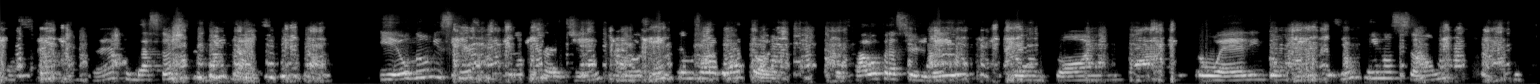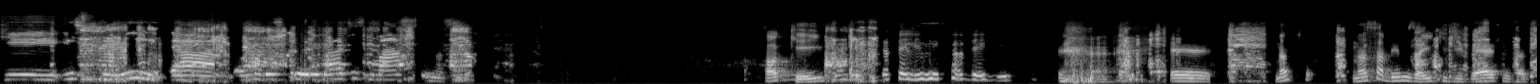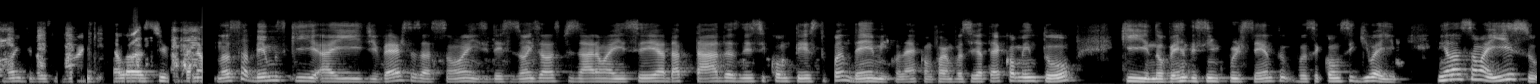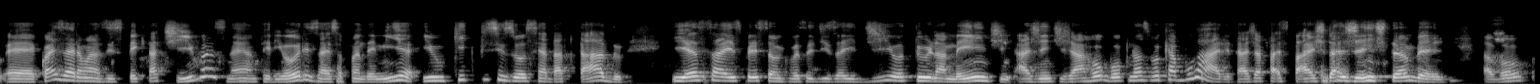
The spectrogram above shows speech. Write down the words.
né, com bastante dificuldade. E eu não me esqueço de no jardim, nós não temos laboratório. Eu falo para a Sirlei, para o Antônio, para o Wellington, eles não têm noção de que isso, para mim, é, a, é uma das prioridades máximas. Ok. Fica feliz em saber disso. é, nós, nós sabemos aí que diversas ações e decisões elas tiveram nós sabemos que aí diversas ações e decisões elas precisaram aí ser adaptadas nesse contexto pandêmico, né? Conforme você até comentou que 95% você conseguiu aí. Em relação a isso, é, quais eram as expectativas, né, anteriores a essa pandemia e o que precisou ser adaptado e essa expressão que você diz aí, dioturnamente, a gente já roubou para o nosso vocabulário, tá? Já faz parte da gente também, tá bom?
